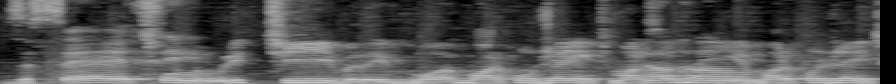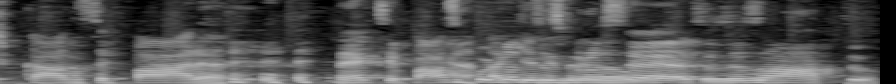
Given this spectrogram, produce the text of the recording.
17, fui Sim. pra Curitiba, daí mo- mora com gente, mora Aham. sozinha, mora com gente, casa, separa, né? Que você passa por todos esses drama. processos, exato.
